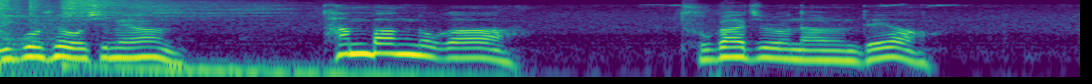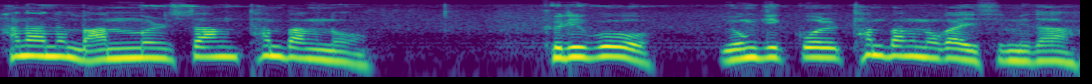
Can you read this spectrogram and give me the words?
이곳에 오시면 탐방로가 두 가지로 나오는데요. 하나는 만물상 탐방로, 그리고 용기골 탐방로가 있습니다.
